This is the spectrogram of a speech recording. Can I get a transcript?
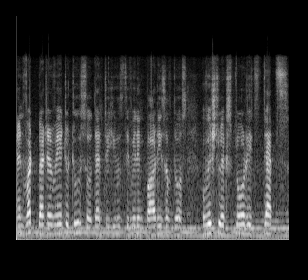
And what better way to do so than to use the willing bodies of those who wish to explore its depths?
